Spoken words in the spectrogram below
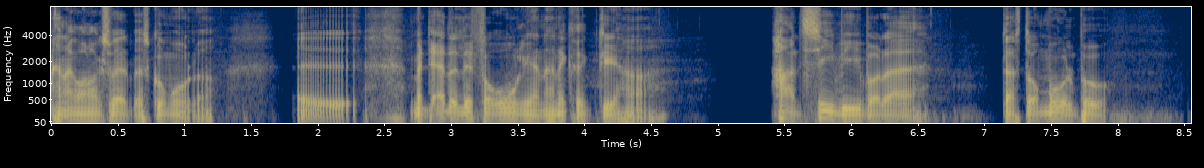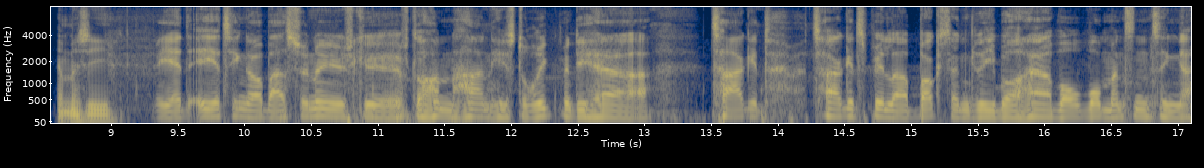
han har godt nok svært ved at score mål. Og, øh, men det er da lidt for roligt, at han ikke rigtig har, har et CV, hvor der der står mål på, kan man sige. Jeg, jeg tænker jo bare, at Sønderjysk øh, efterhånden har en historik med de her target, targetspillere, boksangriber her, hvor, hvor man sådan tænker,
